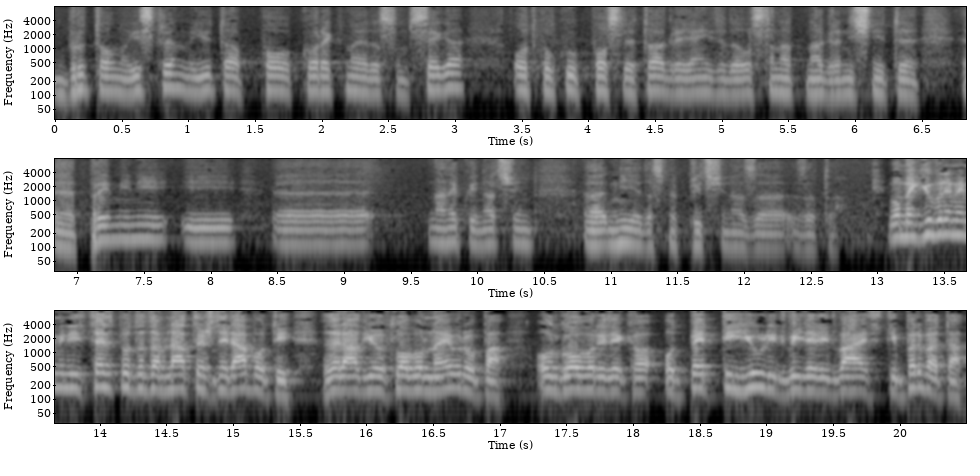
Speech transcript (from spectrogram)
брутално искрен, меѓутоа по-коректно е да сум сега, отколку после тоа граѓаните да останат на граничните е, премини и е, на некој начин е, ние да сме причина за, за тоа. Во меѓувреме Министерството за внатрешни работи за Радио Слободна Европа одговори дека од 5 јули 2021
